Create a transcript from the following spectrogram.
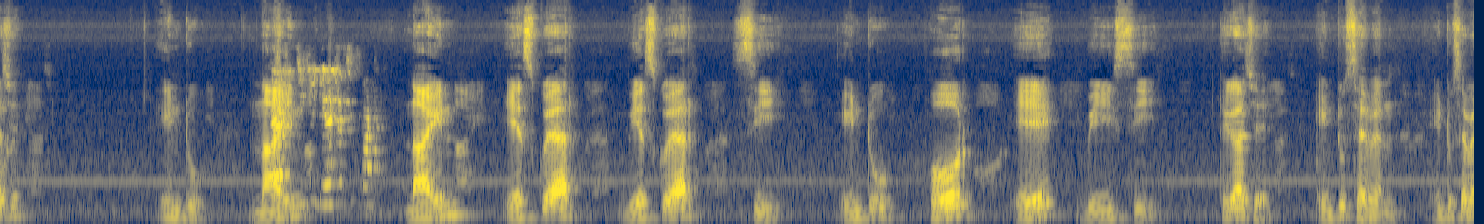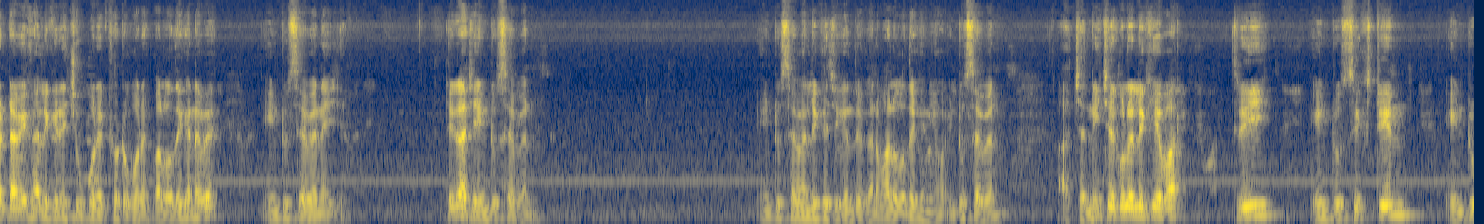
আছে? Into nine nine a square b square c into four a b c ঠিক আছে? ইন্টু সেভেন ইন্টু সেভেনটা আমি এখানে লিখে নিচ্ছি উপরে, ছোটো করে। ভালো দেখে নেবে? ইন্টু সেভেন এই যে। ঠিক আছে? ইন্টু সেভেন ইন্টু সেভেন লিখেছি কিন্তু এখানে। ভালো করে দেখে নিও। ইন্টু সেভেন আচ্ছা নিচেগুলো লিখি এবার। Three into sixteen into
